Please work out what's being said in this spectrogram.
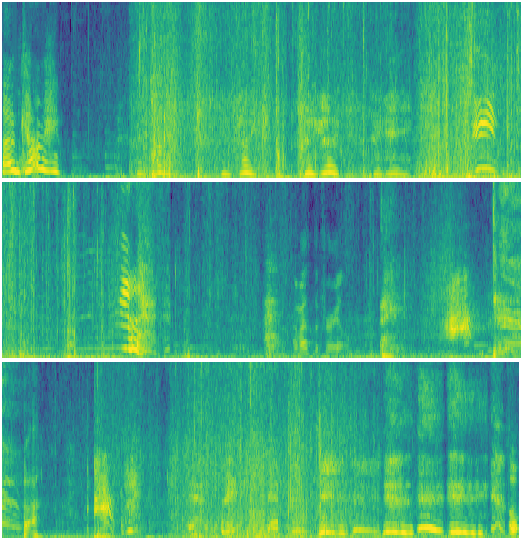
I'm coming. I'm coming. I'm coming. I'm coming. I'm coming. I'm at the trail. Oh.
